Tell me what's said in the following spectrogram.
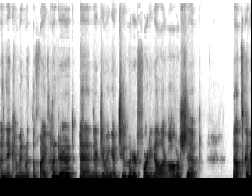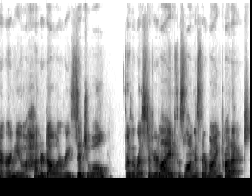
and they come in with the 500 and they're doing a $240 auto ship, That's going to earn you a $100 residual for the rest of your life as long as they're buying product.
